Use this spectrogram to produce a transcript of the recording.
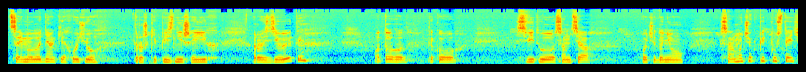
Цей молодняк я хочу трошки пізніше їх розділити. Отого такого світлого самця хочу до нього самочок підпустити,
